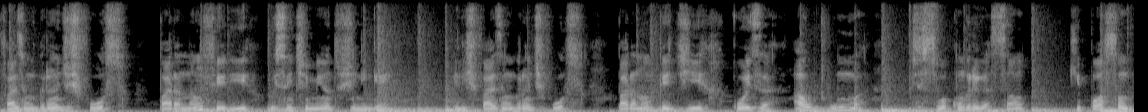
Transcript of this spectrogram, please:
fazem um grande esforço para não ferir os sentimentos de ninguém. Eles fazem um grande esforço para não pedir coisa alguma de sua congregação que possam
